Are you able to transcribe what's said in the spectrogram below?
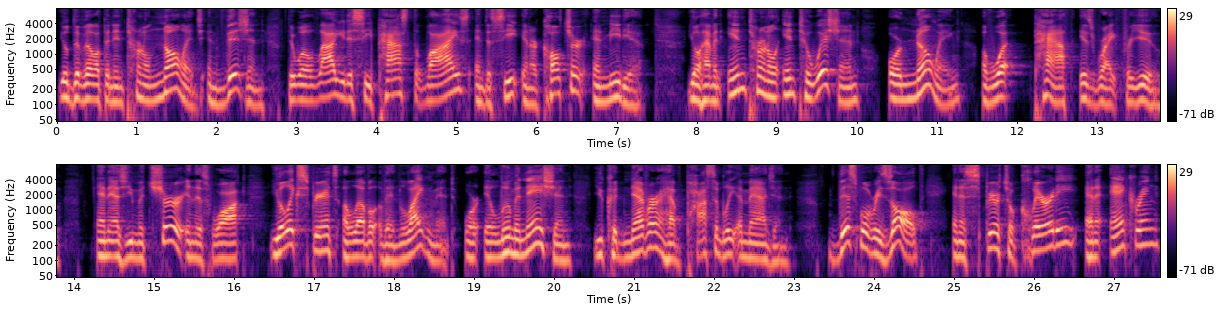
You'll develop an internal knowledge and vision that will allow you to see past the lies and deceit in our culture and media. You'll have an internal intuition or knowing of what path is right for you. And as you mature in this walk, you'll experience a level of enlightenment or illumination you could never have possibly imagined. This will result in a spiritual clarity and an anchoring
